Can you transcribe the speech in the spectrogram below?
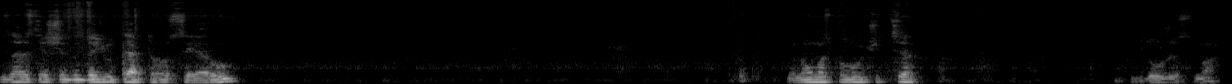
І зараз я ще додаю тертого сиру. Воно у нас вийде смачно.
